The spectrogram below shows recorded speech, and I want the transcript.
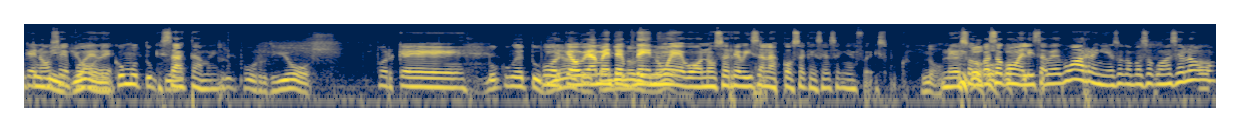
que no se puede. ¿cómo tú Exactamente. por Dios. Porque, porque obviamente de, nuevo no se revisan las cosas que se hacen en Facebook. No, eso que pasó con Elizabeth Warren y eso que pasó con ese logo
